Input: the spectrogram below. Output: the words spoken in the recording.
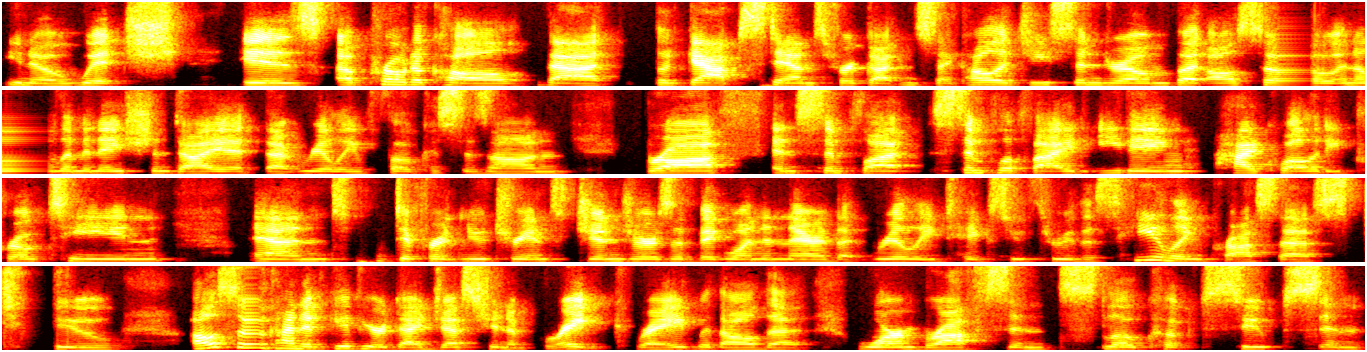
you know, which is a protocol that the GAP stands for gut and psychology syndrome, but also an elimination diet that really focuses on broth and simpli- simplified eating, high quality protein, and different nutrients. Ginger is a big one in there that really takes you through this healing process to also kind of give your digestion a break, right? With all the warm broths and slow cooked soups and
